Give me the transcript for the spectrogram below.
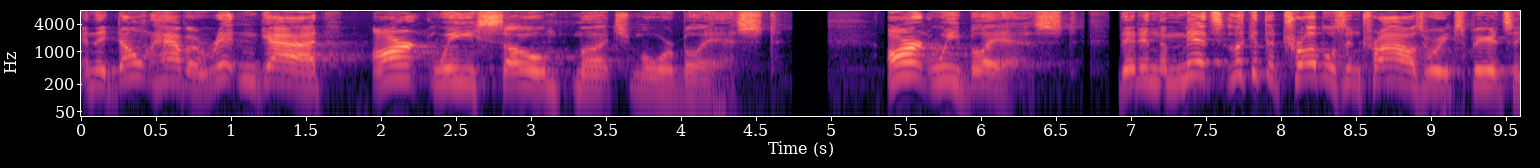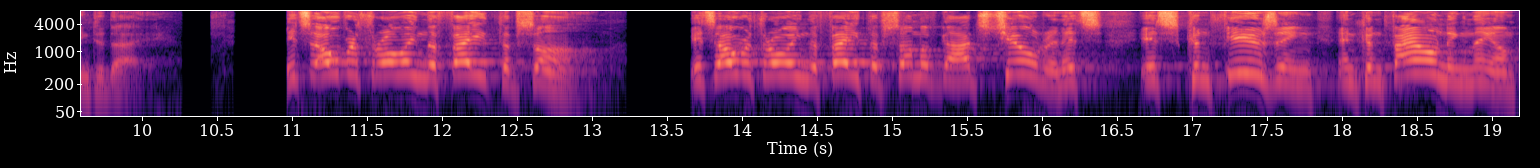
and they don't have a written guide. Aren't we so much more blessed? Aren't we blessed that in the midst, look at the troubles and trials we're experiencing today. It's overthrowing the faith of some. It's overthrowing the faith of some of God's children. It's, it's confusing and confounding them.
